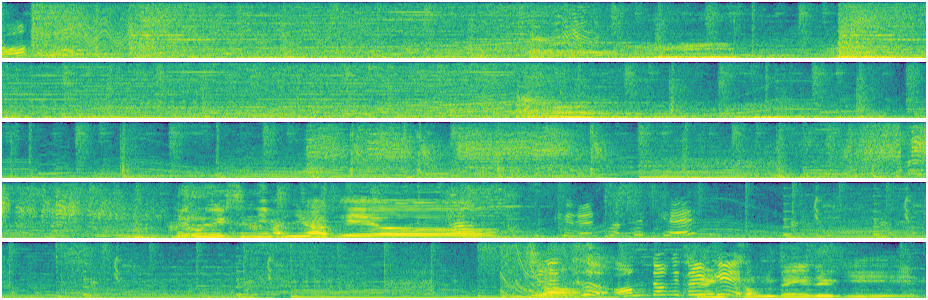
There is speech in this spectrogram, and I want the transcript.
줘. 페로닉스님 안녕하세요 스킬을 선택해. 자 싱크 엉덩이 들기. 생 엉덩이 들기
